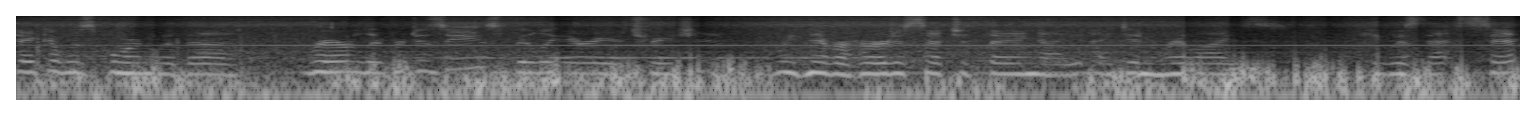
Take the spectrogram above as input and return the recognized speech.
Jacob was born with a rare liver disease, biliary atresia. We've never heard of such a thing. I, I didn't realize he was that sick.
